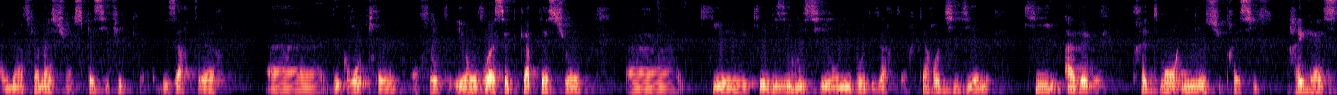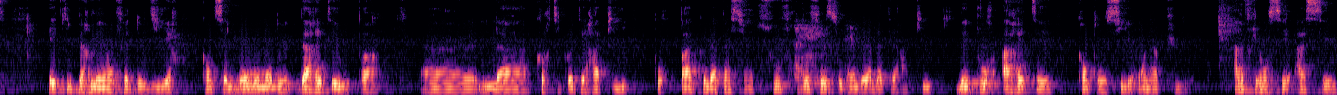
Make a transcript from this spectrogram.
à une inflammation spécifique des artères euh, des gros troncs, en fait, et on voit cette captation euh, qui, est, qui, est, visible ici au niveau des artères carotidiennes, qui, avec traitement immunosuppressif, régresse et qui permet en fait de dire quand c'est le bon moment d'arrêter ou pas euh, la corticothérapie pour pas que la patiente souffre d'effets secondaires de la thérapie, mais pour arrêter quand aussi on a pu influencer assez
